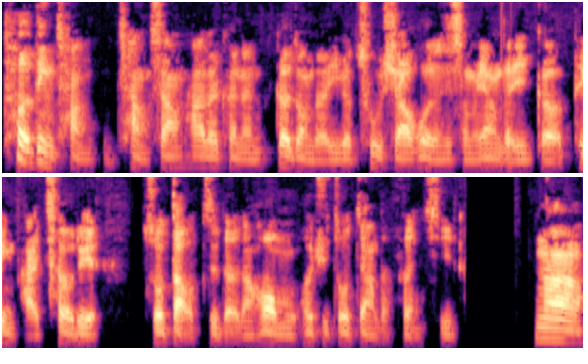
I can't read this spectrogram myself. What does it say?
特定厂厂商它的可能各种的一个促销或者是什么样的一个品牌策略所导致的，然后我们会去做这样的分析。那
